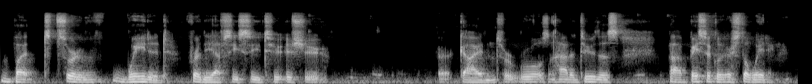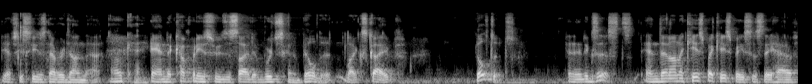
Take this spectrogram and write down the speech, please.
but sort of waited for the FCC to issue uh, guidance or rules on how to do this, uh, basically they're still waiting. The FCC has never done that. Okay. And the companies who decided we're just going to build it, like Skype, built it, and it exists. And then on a case by case basis, they have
